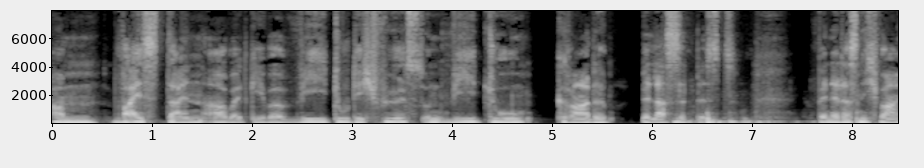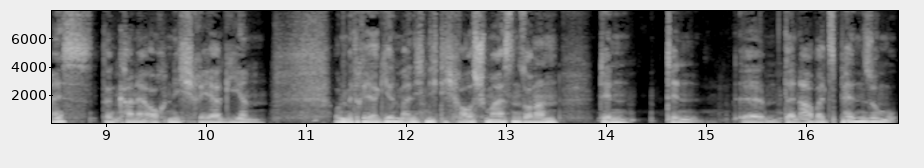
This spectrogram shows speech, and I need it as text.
Ähm, weiß dein Arbeitgeber, wie du dich fühlst und wie du gerade belastet bist. Wenn er das nicht weiß, dann kann er auch nicht reagieren. Und mit reagieren meine ich nicht dich rausschmeißen, sondern den, den, ähm, dein Arbeitspensum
